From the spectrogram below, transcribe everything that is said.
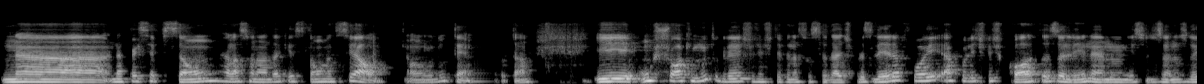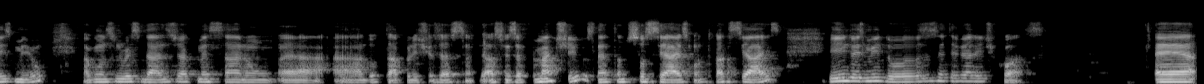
na, na percepção relacionada à questão racial ao longo do tempo. Tá? E um choque muito grande que a gente teve na sociedade brasileira foi a política de cotas ali né, no início dos anos 2000. Algumas universidades já começaram a, a adotar políticas de ações afirmativas, né, tanto sociais quanto raciais, e em 2012 você teve a lei de cotas. É,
